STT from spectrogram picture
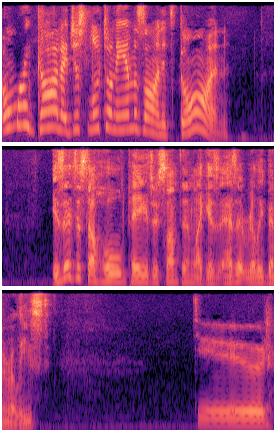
Oh my god! I just looked on Amazon. It's gone. Is that just a hold page or something? Like, is has it really been released? Dude,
